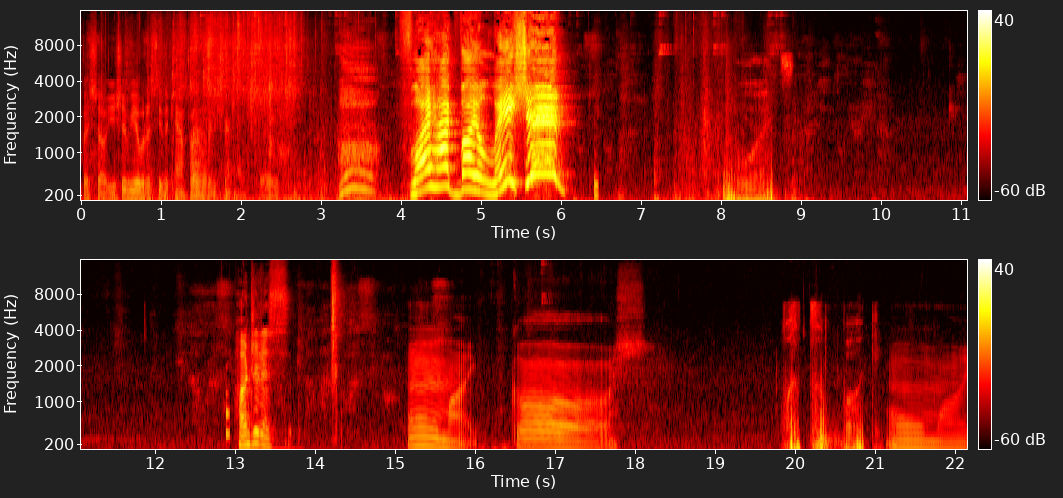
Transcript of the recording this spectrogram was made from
For sure. You should be able to see the campfire, I'm pretty sure. Fly hack violation! 100 and... Oh my gosh. What the fuck? Oh my...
